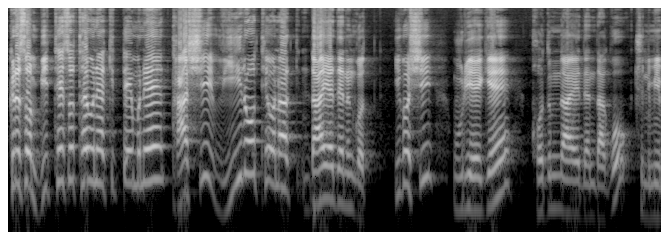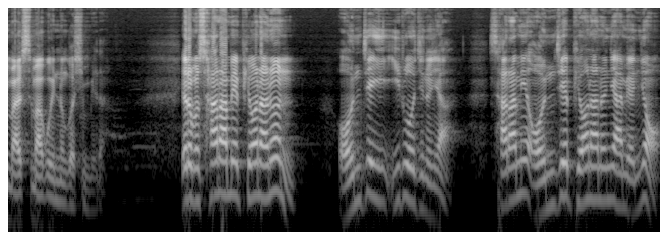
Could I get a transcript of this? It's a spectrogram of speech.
그래서 밑에서 태어났기 때문에 다시 위로 태어나야 되는 것, 이것이 우리에게 거듭나야 된다고 주님이 말씀하고 있는 것입니다. 여러분, 사람의 변화는 언제 이루어지느냐? 사람이 언제 변하느냐 하면요.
